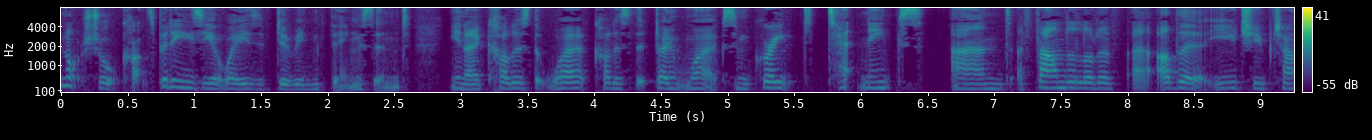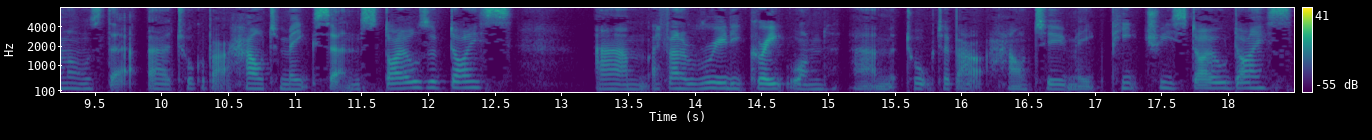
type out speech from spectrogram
not shortcuts, but easier ways of doing things, and you know, colours that work, colours that don't work, some great techniques. And I found a lot of uh, other YouTube channels that uh, talk about how to make certain styles of dice. Um, I found a really great one um, that talked about how to make Petri style dice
